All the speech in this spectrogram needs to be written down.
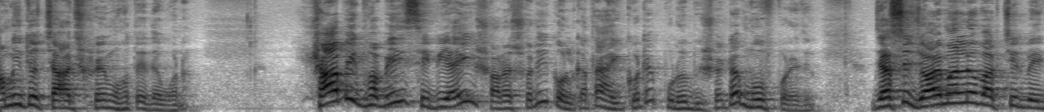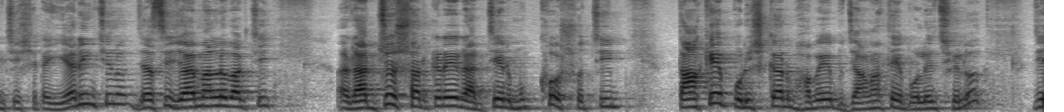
আমি তো চার্জ ফ্রেম হতে দেব না। স্বাভাবিকভাবেই সিবিআই সরাসরি কলকাতা হাইকোর্টে পুরো বিষয়টা মুভ করে দিল জাস্টিস জয়মাল্য বাগচির বেঞ্চে সেটা হিয়ারিং ছিল। জাস্টিস জয়মাল্য বাগচি রাজ্য সরকারের রাজ্যের মুখ্য সচিব, তাকে পরিষ্কারভাবে জানাতে বলেছিল যে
